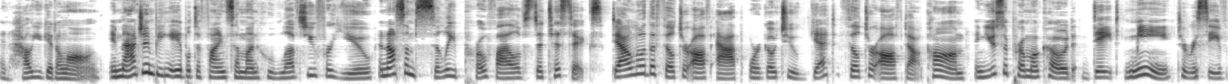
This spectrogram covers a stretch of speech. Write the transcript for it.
and how you get along. Imagine being able to find someone who loves you for you and not some silly profile of statistics. Download the Filter Off app or go to getfilteroff.com and use the promo code DATEME to receive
